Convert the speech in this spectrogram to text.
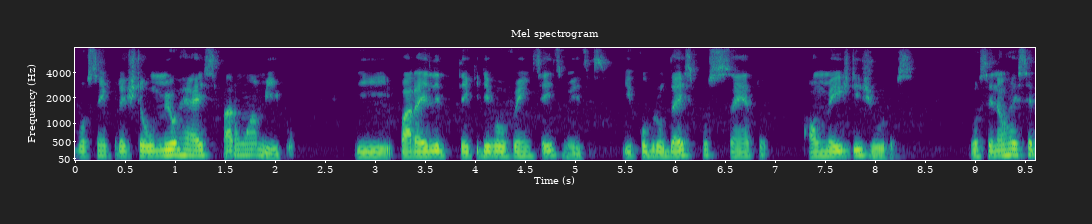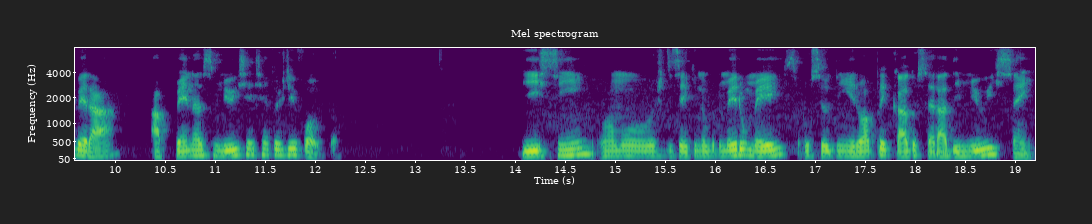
você emprestou mil reais para um amigo e para ele ter que devolver em seis meses e cobrou 10% ao mês de juros. Você não receberá apenas 1.600 de volta. E sim, vamos dizer que no primeiro mês o seu dinheiro aplicado será de 1.100,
